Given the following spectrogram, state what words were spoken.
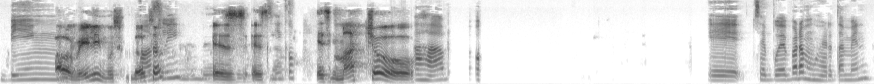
being Oh, really? ¿Musculoso? muscly. ¿Es, es, es macho? ajá. Eh, se puede para mujer también,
